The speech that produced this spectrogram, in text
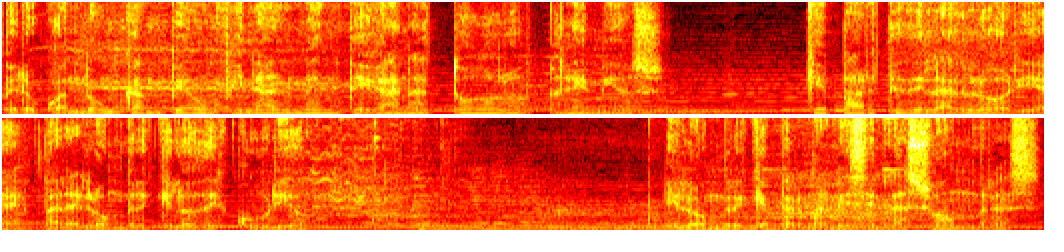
Pero cuando un campeón finalmente gana todos los premios, ¿qué parte de la gloria es para el hombre que lo descubrió? El hombre que permanece en las sombras,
